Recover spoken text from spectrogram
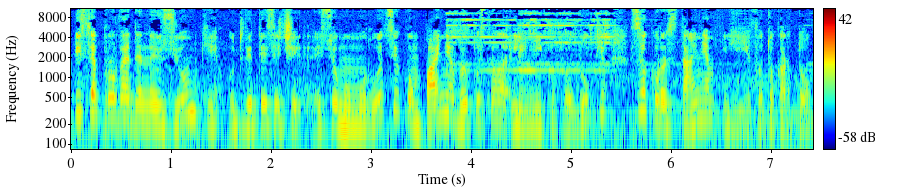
Після проведеної зйомки у 2007 році компанія випустила лінійку продуктів з використанням її фотокарток.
